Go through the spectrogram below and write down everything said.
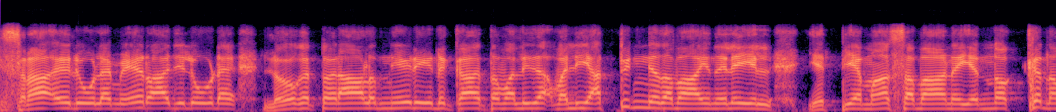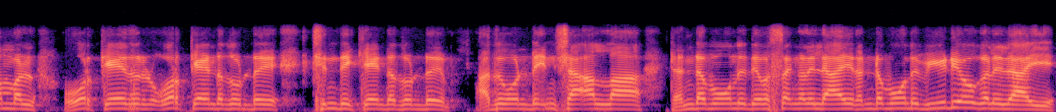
ഇസ്രായേലൂടെ മേറാജിലൂടെ ലോകത്തൊരാളും നേടിയെടുക്കാത്ത വലിയ വലിയ അത്യുന്നതമായ നിലയിൽ എത്തിയ മാസമാണ് എന്നൊക്കെ നമ്മൾ ഓർക്കേണ്ട ഓർക്കേണ്ടതുണ്ട് ചിന്തിക്കേണ്ടതുണ്ട്. അതുകൊണ്ട് ഇൻഷാ അല്ലാ രണ്ട് മൂന്ന് ദിവസങ്ങളിലായി രണ്ട് മൂന്ന് വീഡിയോകളിലായി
